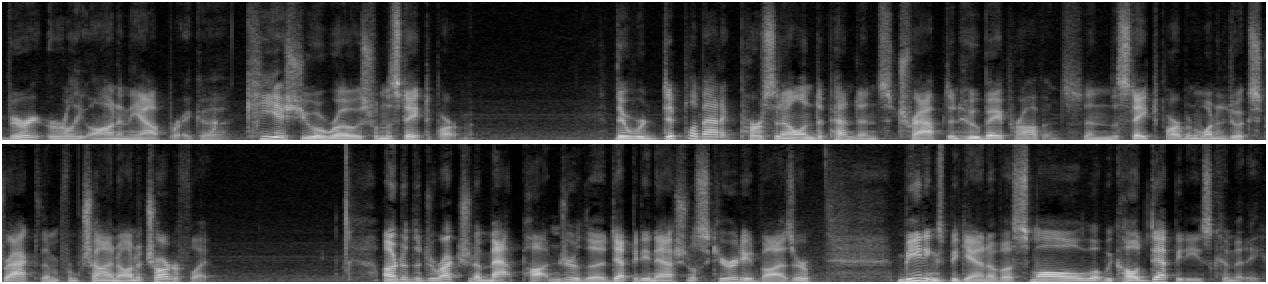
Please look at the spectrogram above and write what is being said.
very early on in the outbreak, a key issue arose from the State Department there were diplomatic personnel and dependents trapped in Hubei province, and the State Department wanted to extract them from China on a charter flight. Under the direction of Matt Pottinger, the Deputy National Security Advisor, meetings began of a small, what we call Deputies Committee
